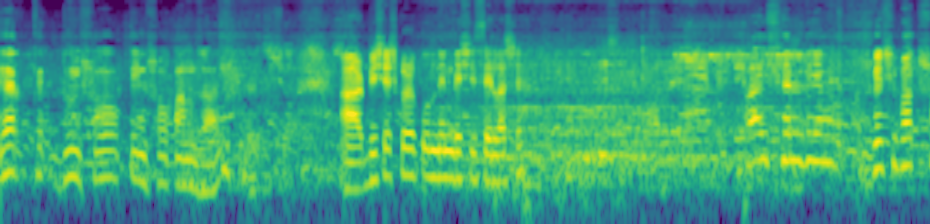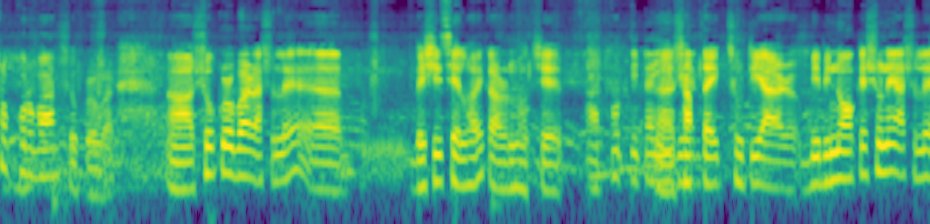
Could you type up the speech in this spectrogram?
দেড় দুইশো তিনশো পান যায়। আর বিশেষ করে কোন দিন বেশি সেল আসে? প্রায় সেল দিন বেশিরভাগ শুক্রবার। শুক্রবার। শুক্রবার আসলে বেশি সেল হয় কারণ হচ্ছে সাপ্তাহিক ছুটি আর বিভিন্ন অকেশনে আসলে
